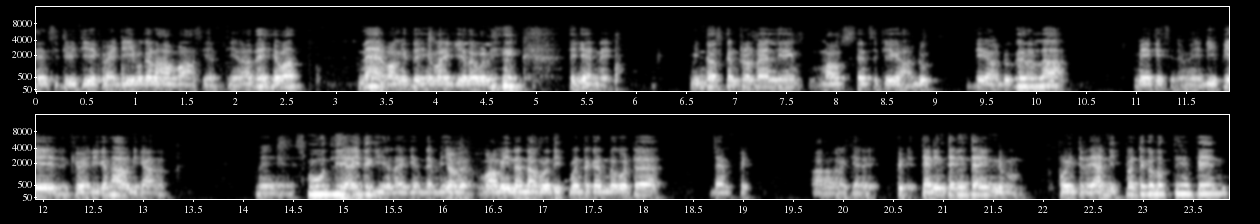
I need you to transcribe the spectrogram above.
sensitivity එක වැඩිම කළාම වාසියක් තියනවාද? එහෙමත් නෑ මං හිතුවේ එහෙමයි කියලා වලින් ඒ කියන්නේ Windows control panel එකෙන් mouse sensitivity එක අඩු ඒක අඩු කරලා මේකේ මේ DPI එක වැඩි කළාම නිකන් මේ ස්මූත්ලි අයිද කියලා. කියන්නේ දැන් මෙහෙම වම ඉඳන් දකුණට ඉක්මනට කරනකොට දැන් කියන්නේ තනින් තනින් තනින් පොයින්ටර් යන්න ඉක්මනට කළොත් එහෙම පේන්නේ.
